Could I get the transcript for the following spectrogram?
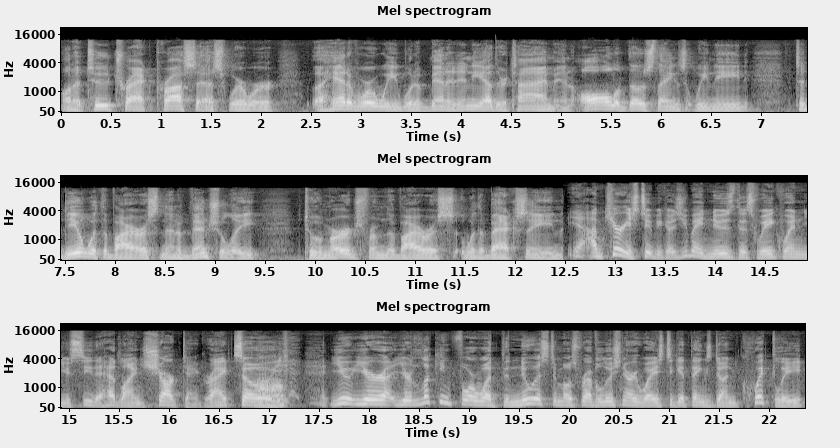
on a two track process where we're ahead of where we would have been at any other time in all of those things that we need to deal with the virus and then eventually to emerge from the virus with a vaccine. Yeah, I'm curious too because you made news this week when you see the headline Shark Tank, right? So uh-huh. you, you're you're looking for what the newest and most revolutionary ways to get things done quickly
